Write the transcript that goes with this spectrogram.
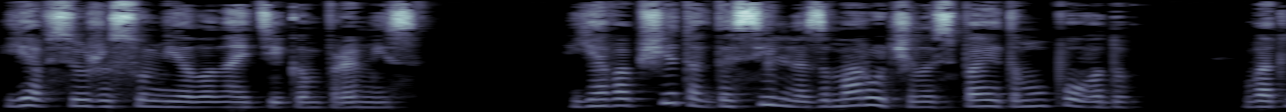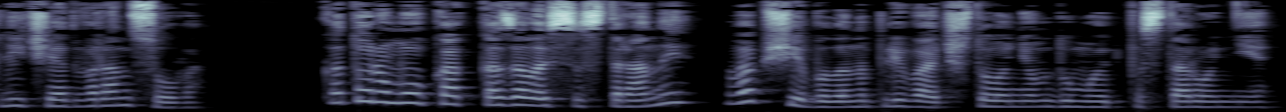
я все же сумела найти компромисс. Я вообще тогда сильно заморочилась по этому поводу, в отличие от Воронцова которому, как казалось со стороны, вообще было наплевать, что о нем думают посторонние.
